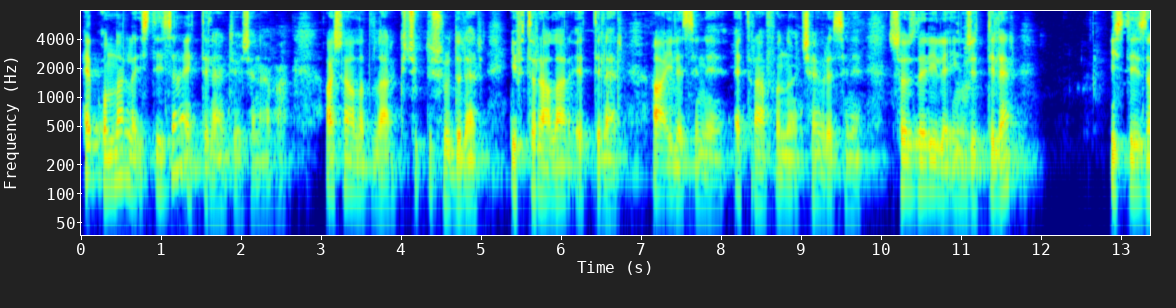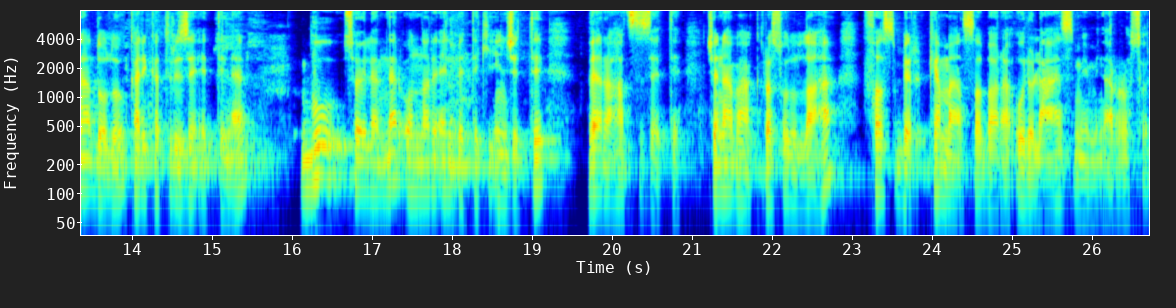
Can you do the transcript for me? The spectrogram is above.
hep onlarla istihza ettiler diyor Cenab-ı Hak. Aşağıladılar, küçük düşürdüler, iftiralar ettiler. Ailesini, etrafını, çevresini sözleriyle incittiler. İstihza dolu karikatürize ettiler. Bu söylemler onları elbette ki incitti ve rahatsız etti. Cenab-ı Hak Resulullah'a fasbir kema sabara ulul azmi minar rusul.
